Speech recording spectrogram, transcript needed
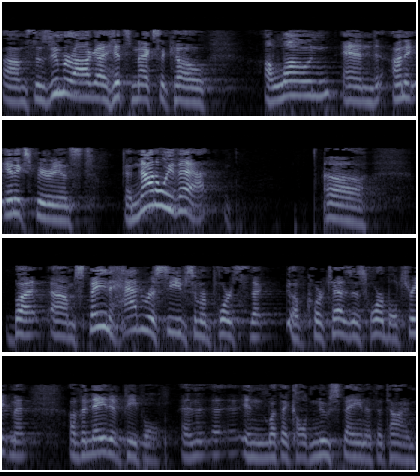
Um, so Zumarraga hits Mexico alone and un- inexperienced. And not only that, uh, but um, Spain had received some reports that, of Cortez's horrible treatment of the native people and uh, in what they called New Spain at the time.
